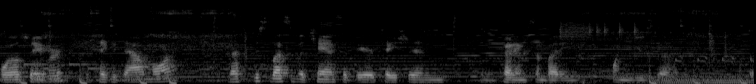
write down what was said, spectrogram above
foil shaver to take it down more. That's just less of a chance of irritation in cutting somebody when you use the, the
